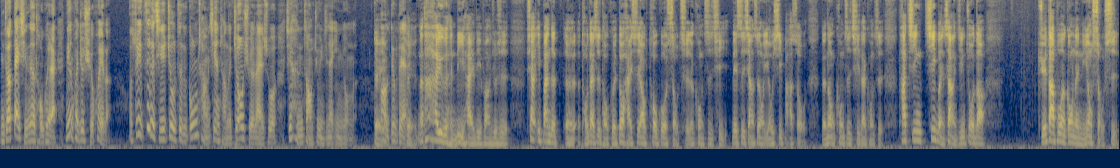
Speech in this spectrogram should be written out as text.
你只要戴起那个头盔来，你很快就学会了啊。所以这个其实就这个工厂现场的教学来说，其实很早就已经在应用了。对，哦，对不对？对，那它还有一个很厉害的地方，就是像一般的呃头戴式头盔，都还是要透过手持的控制器，类似像这种游戏把手的那种控制器在控制。它基基本上已经做到绝大部分功能，你用手势。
